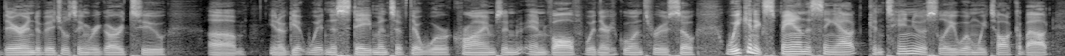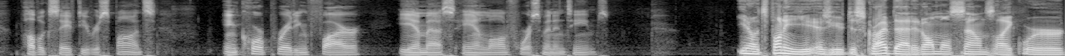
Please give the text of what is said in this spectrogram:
their individuals in regard to, um, you know, get witness statements if there were crimes in, involved when they're going through. So we can expand this thing out continuously when we talk about public safety response, incorporating fire, EMS, and law enforcement in teams. You know, it's funny as you describe that, it almost sounds like we're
